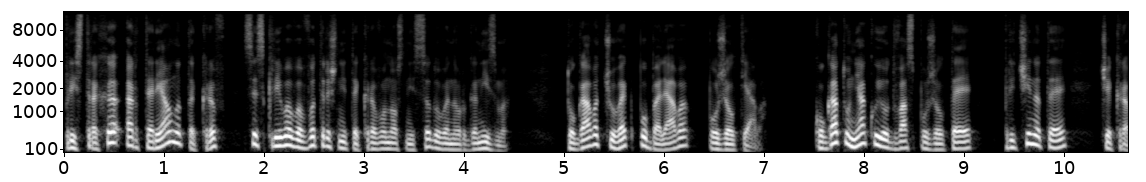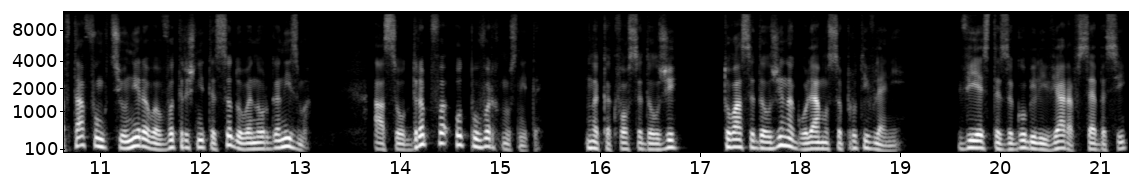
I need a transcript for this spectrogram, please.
При страха артериалната кръв се скрива във вътрешните кръвоносни съдове на организма. Тогава човек побелява, пожълтява. Когато някой от вас пожълтее, причината е, че кръвта функционира във вътрешните съдове на организма, а се отдръпва от повърхностните. На какво се дължи? Това се дължи на голямо съпротивление. Вие сте загубили вяра в себе си,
